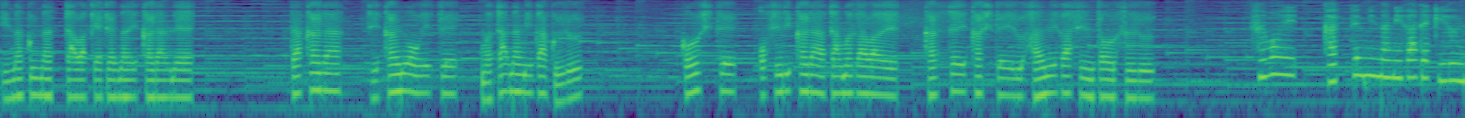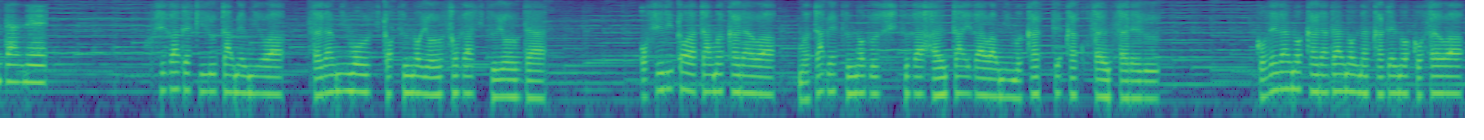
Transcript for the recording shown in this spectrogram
いなくなったわけじゃないからね。だから、時間を置いて、また波が来る。こうして、お尻から頭側へ、活性化している範囲が振動する。すごい、勝手に波ができるんだね。節ができるためには、さらにもう一つの要素が必要だ。お尻と頭からは、また別の物質が反対側に向かって拡散される。これらの体の中での濃さは、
